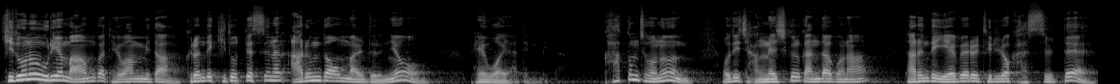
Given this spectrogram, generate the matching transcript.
기도는 우리의 마음과 대화합니다. 그런데 기도 때 쓰는 아름다운 말들은요, 배워야 됩니다. 가끔 저는 어디 장례식을 간다거나 다른데 예배를 드리러 갔을 때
